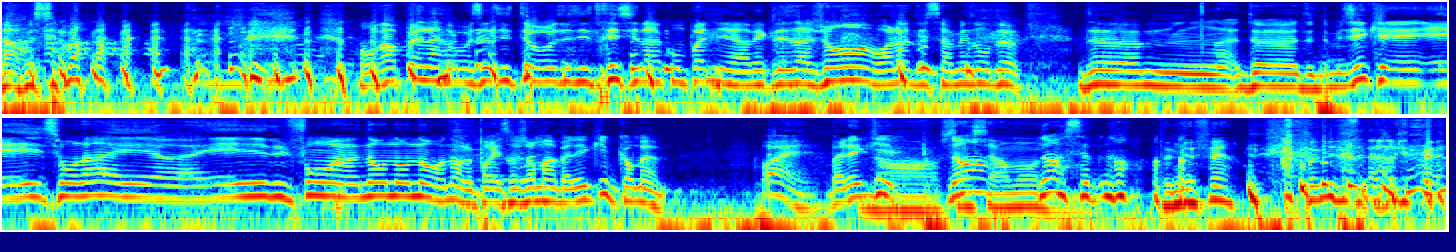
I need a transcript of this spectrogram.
non, mais pas. On rappelle aux éditeurs, aux éditrices, il est accompagné avec les agents, voilà, de sa maison de de de, de, musique et, ils sont là et, euh, et ils font euh, non non non non le Paris Saint-Germain a belle équipe quand même. Ouais, bah l'équipe. Non, sincèrement. Non, c'est non. Peut mieux faire. peut mieux faire.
